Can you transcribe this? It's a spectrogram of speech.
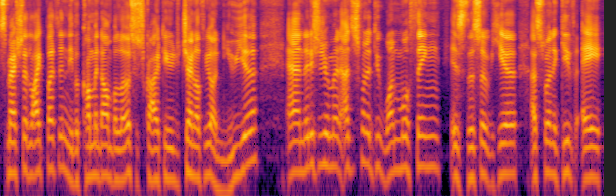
smash that like button leave a comment down below subscribe to the channel if you're new here and ladies and gentlemen i just want to do one more thing is this over here. I just want to give a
